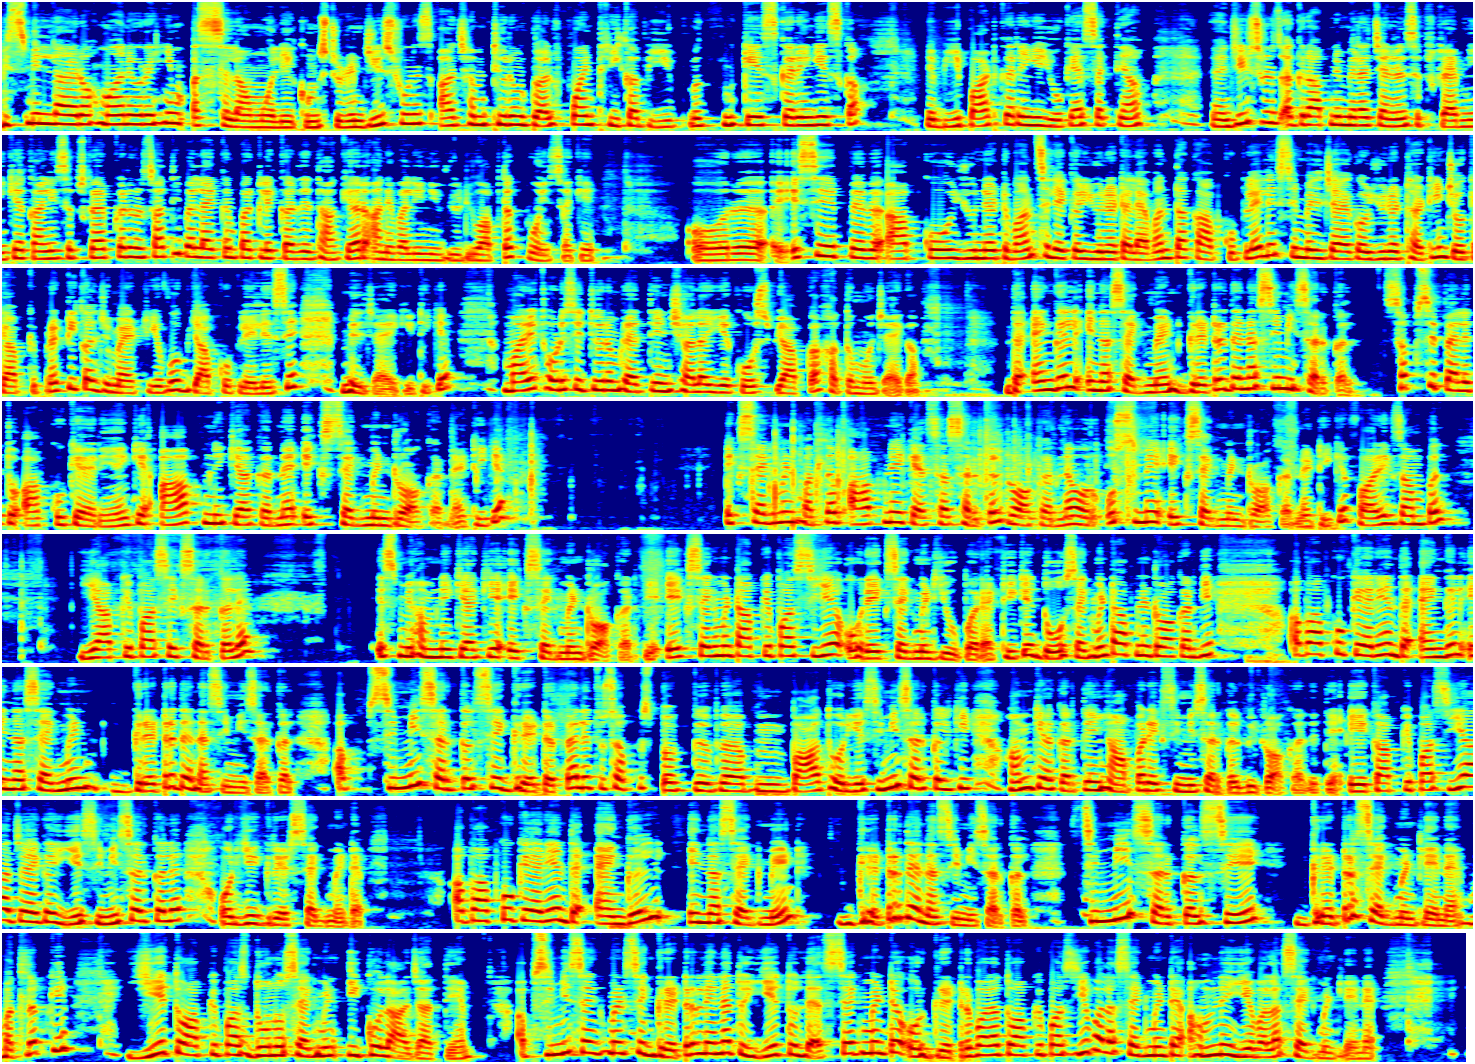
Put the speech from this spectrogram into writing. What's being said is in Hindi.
बिसमीम अस्सलाम स्टूडेंट जी। स्टूडेंट्स, आज हम थ्योरम 12.3 का बी केस करेंगे इसका। या बी पार्ट करेंगे, यूँ कह सकते हैं आप। जी स्टूडेंट्स, अगर आपने मेरा चैनल सब्सक्राइब नहीं किया, काइंडली सब्सक्राइब करें और साथ ही बेल आइकन पर क्लिक कर दें ताकि हर आने वाली न्यू वीडियो आप तक पहुँच सके। और इससे आपको यूनिट वन से लेकर यूनिट अलेवन तक आपको प्लेलिस्ट से मिल जाएगा और यूनिट थर्टीन जो कि आपकी प्रैक्टिकल ज्योमेट्री है, वो भी आपको प्लेलिस्ट से मिल जाएगी, ठीक है? हमारे थोड़ी सी थ्योरम रहती है, इंशाल्लाह ये कोर्स भी आपका ख़त्म हो जाएगा। The angle in a segment greater than a semicircle सबसे पहले तो आपको कह रहे हैं कि आपने क्या करना है? एक सेगमेंट ड्रॉ करना है, ठीक है? एक सेगमेंट मतलब आपने एक ऐसा सर्कल ड्रॉ करना है और उसमें एक सेगमेंट ड्रॉ करना है, ठीक है? फॉर एग्ज़ाम्पल ये आपके पास एक सर्कल है। इसमें हमने क्या किया? एक सेगमेंट ड्रॉ कर दिया। एक सेगमेंट आपके पास ये है और एक सेगमेंट यू पर है, ठीक है? दो सेगमेंट आपने ड्रॉ कर दिए। अब आपको कह रहे हैं the angle in a segment greater than a semicircle अब सिमी सर्कल से ग्रेटर पहले तो सब बात हो रही है सिमी सर्कल की। हम क्या करते हैं? यहाँ पर एक सिमी सर्कल भी ड्रॉ कर देते हैं। एक आपके पास ये आ जाएगा, ये सिमी सर्कल है और ये ग्रेट सेगमेंट है। अब आपको कह रहे हैं the angle in a segment greater than a semicircle. Semicircle से ग्रेटर सेगमेंट लेना है। मतलब कि ये तो आपके पास दोनों सेगमेंट इक्वल आ जाते हैं। अब सिमी सेगमेंट से ग्रेटर लेना है तो ये तो लेस सेगमेंट है और ग्रेटर वाला तो आपके पास ये वाला सेगमेंट है। हमने ये वाला सेगमेंट लेना है।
